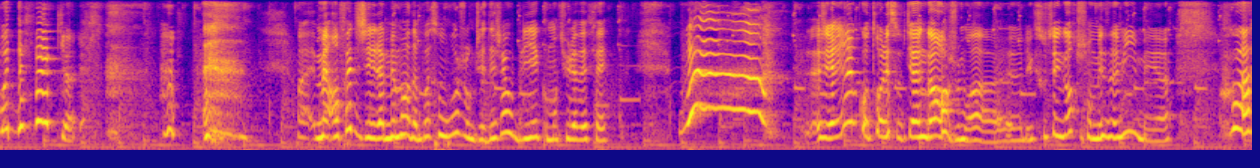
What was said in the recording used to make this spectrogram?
What the fuck. Mais en fait, j'ai la mémoire d'un poisson rouge, donc j'ai déjà oublié comment tu l'avais fait. J'ai rien contre les soutiens-gorge, moi. Euh, Les soutiens-gorge sont mes amis, mais... euh, Quoi?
